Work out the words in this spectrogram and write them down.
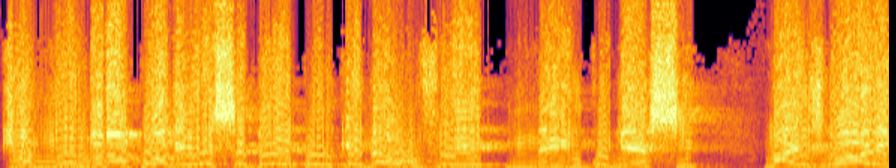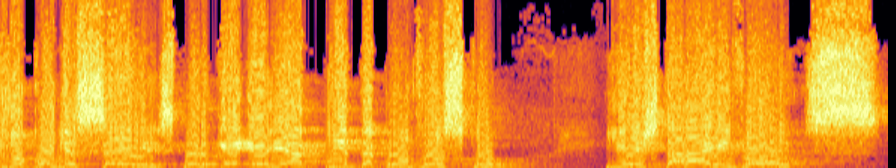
que o mundo não pode receber porque não o vê nem o conhece, mas vós o conheceis porque ele habita convosco e estará em vós.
